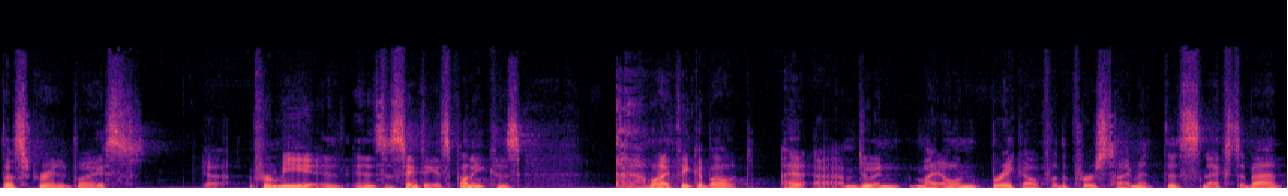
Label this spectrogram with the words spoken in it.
that's great advice. Yeah, for me, and it's the same thing. It's funny because when I think about, I, I'm doing my own breakout for the first time at this next event,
